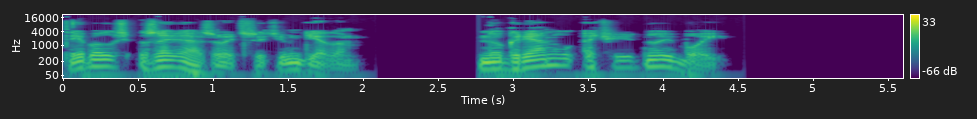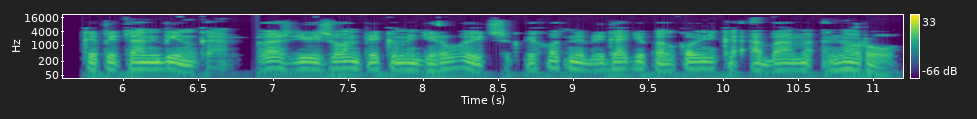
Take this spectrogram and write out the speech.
Требовалось завязывать с этим делом, но грянул очередной бой. «Капитан Бинго, ваш дивизион прикомандируется к пехотной бригаде полковника Обама Нуру»,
